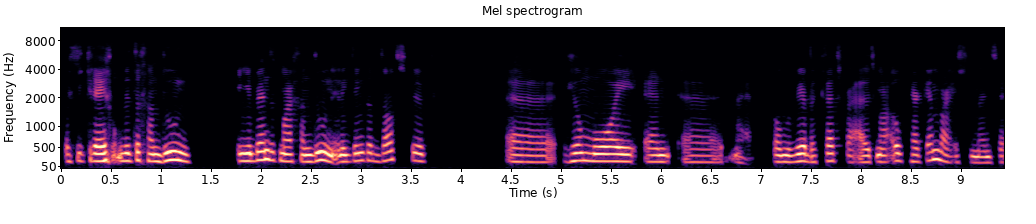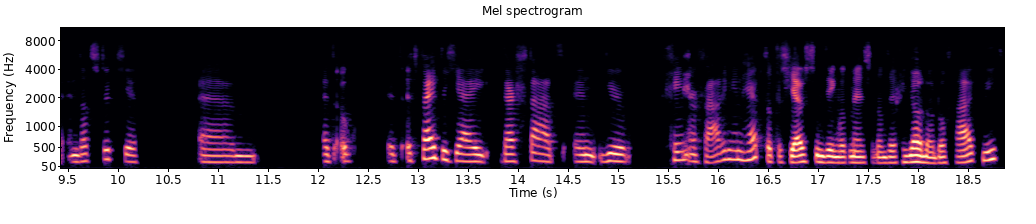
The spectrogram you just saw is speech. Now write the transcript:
wat je kreeg om dit te gaan doen. En je bent het maar gaan doen. En ik denk dat dat stuk eh, heel mooi en eh nou ja, komen weer bij kwetsbaar uit, maar ook herkenbaar is voor mensen. En dat stukje, ehm, het, ook, het, het feit dat jij daar staat en hier geen ervaring in hebt, dat is juist een ding wat mensen dan zeggen, ja, nou, dan ga ik niet,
